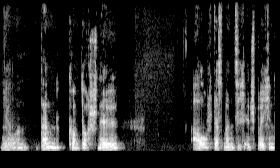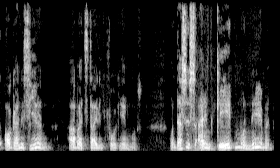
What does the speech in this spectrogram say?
Ja. Und dann kommt doch schnell auf, dass man sich entsprechend organisieren, arbeitsteilig vorgehen muss. Und das ist ein Geben und Nehmen.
